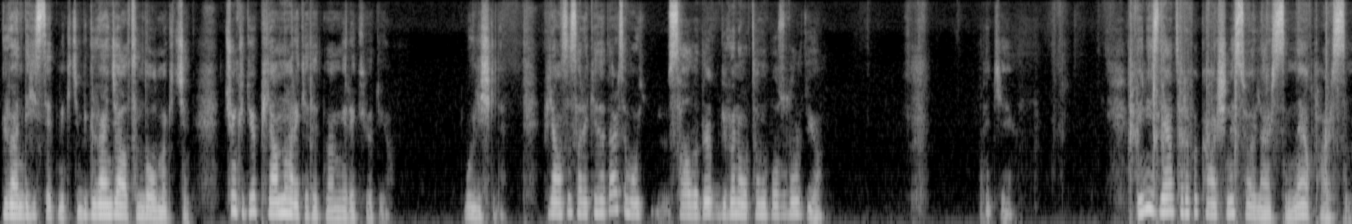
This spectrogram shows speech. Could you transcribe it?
güvende hissetmek için, bir güvence altında olmak için. Çünkü diyor planlı hareket etmem gerekiyor diyor. Bu ilişkide. Plansız hareket edersem o sağladığı güven ortamı bozulur diyor. Peki. Beni izleyen tarafa karşı ne söylersin, ne yaparsın?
